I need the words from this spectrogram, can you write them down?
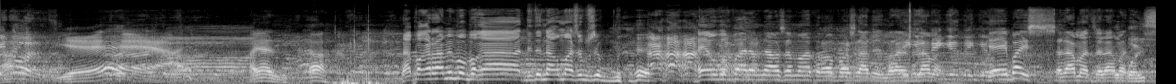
Idol. Ah, yeah! Ayan. Ah. Napakarami po, baka dito na ako masubsub. Ayaw ko pa alam na ako sa mga tropas natin. Maraming Thank you, salamat. thank you, thank you. Kay Vice, salamat, salamat. Vice.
